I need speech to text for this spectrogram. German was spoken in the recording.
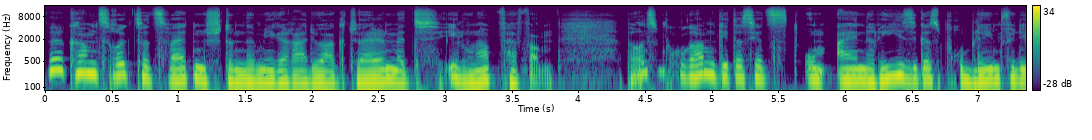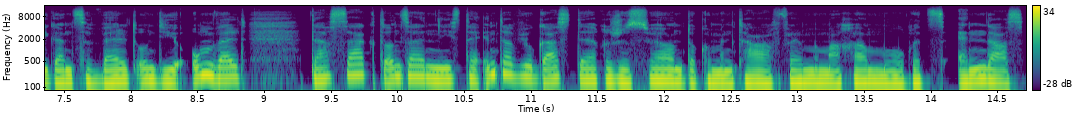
Willkommen zurück zur zweiten Stunde Mega Radio aktuell mit Ilona Pfeffer. Bei uns im Programm geht es jetzt um ein riesiges Problem für die ganze Welt und die Umwelt. Das sagt unser nächster Interviewgast, der Regisseur und Dokumentarfilmemacher Moritz Enders.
